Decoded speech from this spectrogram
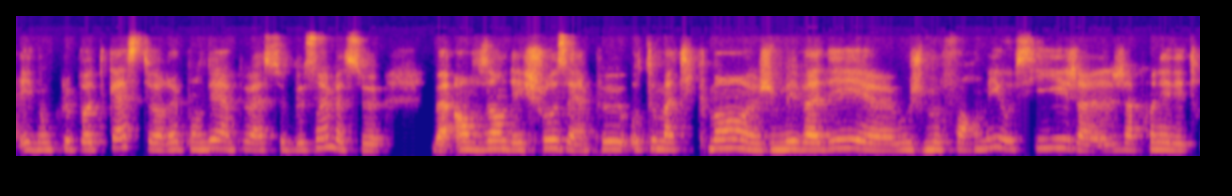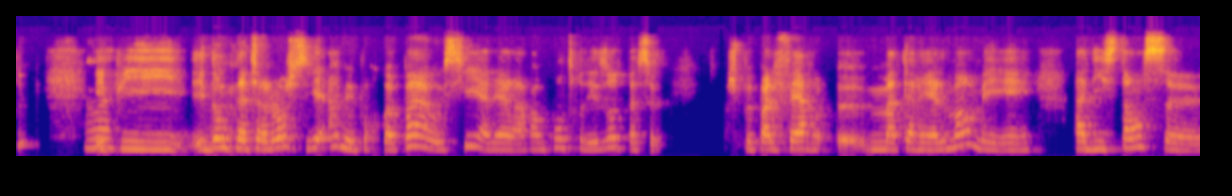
Et donc le podcast répondait un peu à ce besoin parce que bah, en faisant des choses un peu automatiquement, je m'évadais euh, ou je me formais aussi, j'apprenais des trucs. Et puis, et donc naturellement, je me suis dit, ah, mais pourquoi pas aussi aller à la rencontre des autres parce que je ne peux pas le faire euh, matériellement, mais à distance. Euh,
